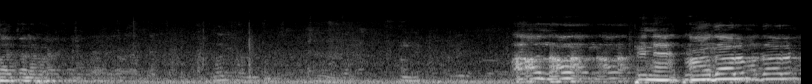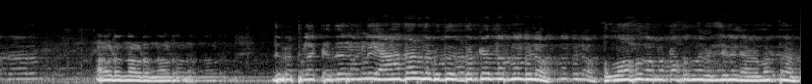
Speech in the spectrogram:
തആല ആ, ആ, ആ, പിന്നെ ആധാരം അവിടെ നിന്ന് അവിടെ നിന്ന് അവിടെ നിന്ന് ഇത് എപ്പോഴൊക്കെ ഇത് നമ്മൾ യാഥാർത്ഥ ഇത് ഇതൊക്കെ എന്ന് പറഞ്ഞിട്ടുണ്ടല്ലോ. അള്ളാഹു നമുക്ക് തന്ന വലിയൊരു നാമത്താണ്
